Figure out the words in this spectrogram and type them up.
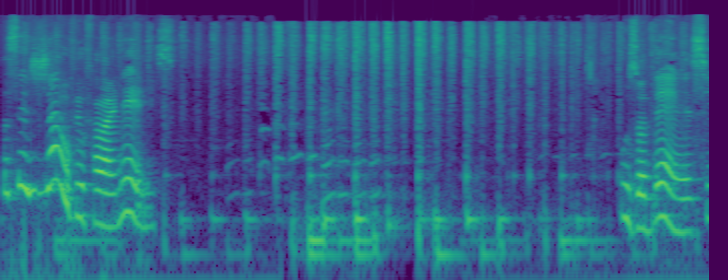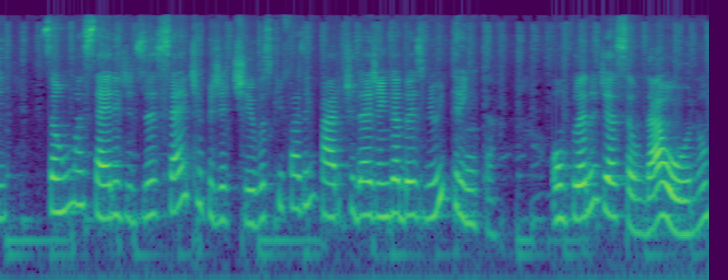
Você já ouviu falar neles? Os ODS são uma série de 17 objetivos que fazem parte da Agenda 2030, um plano de ação da ONU,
